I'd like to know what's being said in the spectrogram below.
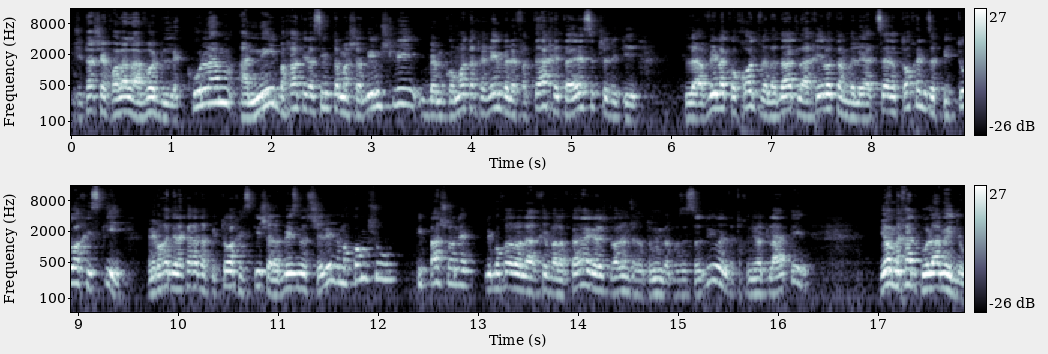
שיטה שיכולה לעבוד לכולם, אני בחרתי לשים את המשאבים שלי במקומות אחרים ולפתח את העסק שלי, כי להביא לקוחות ולדעת להכיל אותם ולייצר תוכן זה פיתוח עסקי. אני בחרתי לקחת את הפיתוח עסקי של ה business שלי למקום שהוא טיפה שונה. אני בוחר לא להרחיב עליו כרגע, יש דברים שחתומים בחוזה סודיות ותוכניות לעתיד. יום אחד כולם ידעו.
